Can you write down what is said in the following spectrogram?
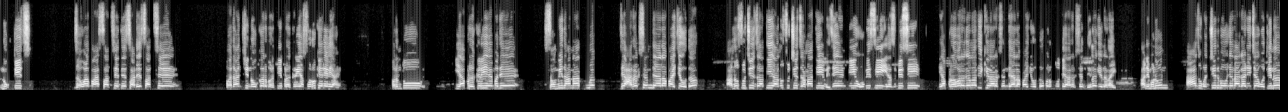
नुकतीच जवळपास सातशे ते साडेसातशे पदांची नोकर भरती प्रक्रिया सुरू केलेली आहे. परंतु या प्रक्रियेमध्ये संविधानात्मक जे आरक्षण द्यायला पाहिजे होतं अनुसूचित जाती अनुसूचित जमाती व्हीजेएनटी ओबीसी एसबीसी या प्रवर्गाला देखील आरक्षण द्यायला पाहिजे होतं परंतु ते आरक्षण दिलं गेलं नाही. आणि म्हणून आज वंचित बहुजन आघाडीच्या वतीनं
